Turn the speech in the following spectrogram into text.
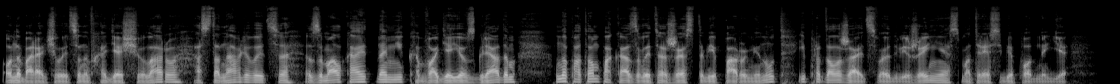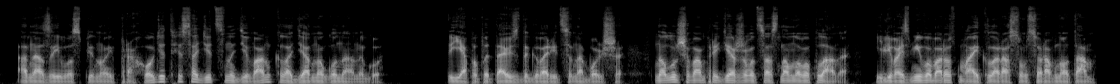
Он оборачивается на входящую Лару, останавливается, замолкает на миг, обводя ее взглядом, но потом показывает жестами пару минут и продолжает свое движение, смотря себе под ноги. Она за его спиной проходит и садится на диван, кладя ногу на ногу. «Я попытаюсь договориться на больше, но лучше вам придерживаться основного плана. Или возьми в оборот Майкла, раз он все равно там.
